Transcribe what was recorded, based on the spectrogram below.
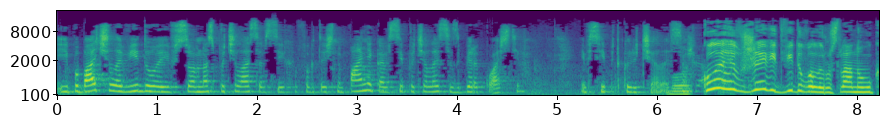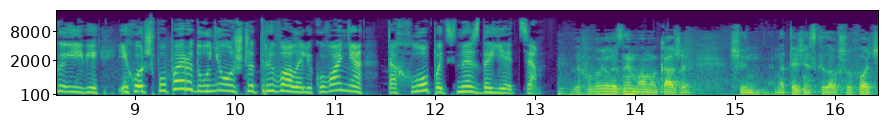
і побачила відео, і все. В нас почалася всіх фактично паніка. Всі почалися збір коштів, і всі підключилися. Колеги вже відвідували Руслана у Києві, і, хоч попереду у нього ще тривале лікування, та хлопець не здається. Говорили з ним, мама каже, що він на тиждень сказав, що хоче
